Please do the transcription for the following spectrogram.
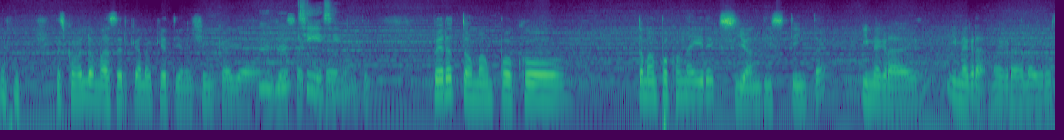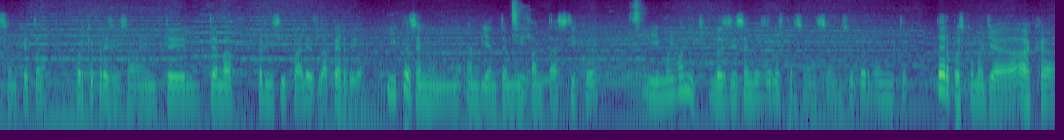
es como lo más cercano que tiene Shinkai a Miyazaki. Pero toma un poco toma un poco una dirección distinta y me agrada y me agrada, me agrada la dirección que toma porque precisamente el tema principal es la pérdida. Y pues en un ambiente muy fantástico y muy bonito. Los diseños de los personajes son súper bonitos. Pero pues como ya acá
